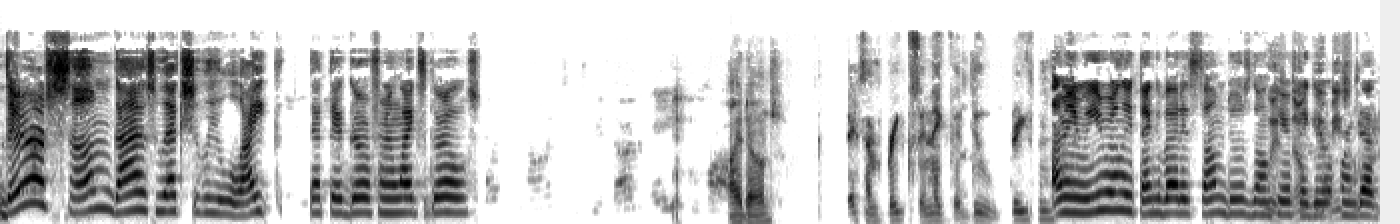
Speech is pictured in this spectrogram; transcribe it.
There are some guys who actually like that their girlfriend likes girls. I don't. There's some freaks and they could do threesomes. I mean, when you really think about it, some dudes don't Wiz, care if their don't get me girlfriend got.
